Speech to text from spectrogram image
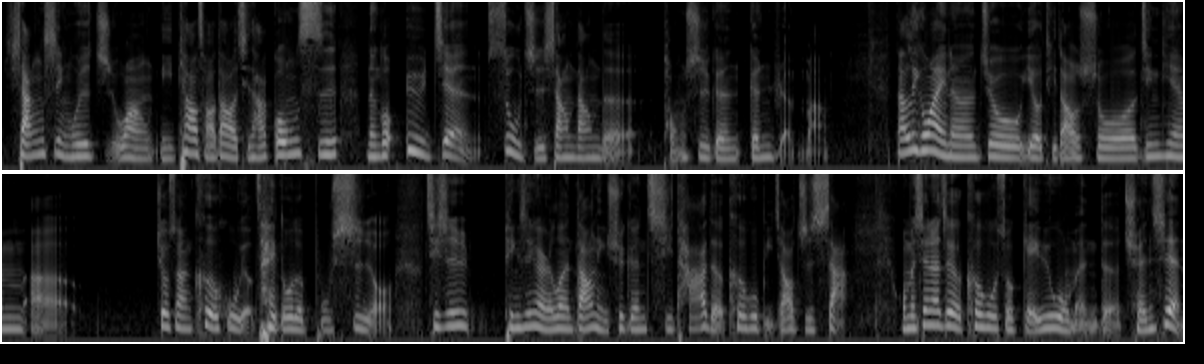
相信或者指望你跳槽到了其他公司，能够遇见素质相当的同事跟跟人嘛。那另外呢，就有提到说，今天呃，就算客户有再多的不适哦，其实。平心而论，当你去跟其他的客户比较之下，我们现在这个客户所给予我们的权限，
